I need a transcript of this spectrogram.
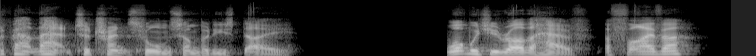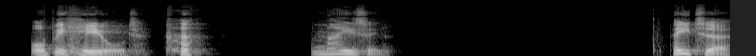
about that to transform somebody's day? What would you rather have? A fiver or be healed? Amazing. Peter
